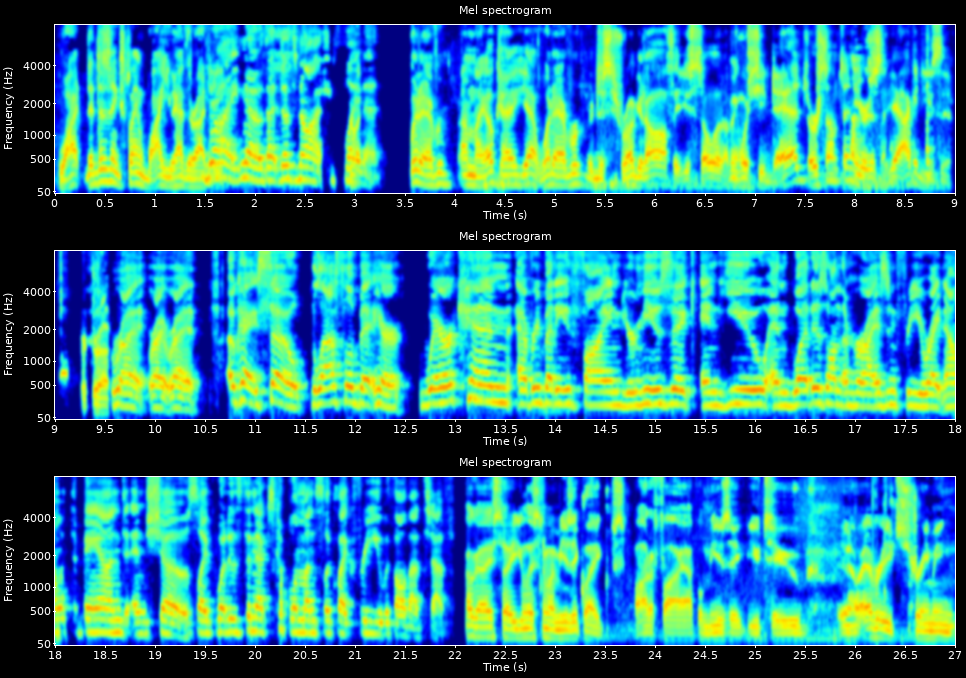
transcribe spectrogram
Why? That doesn't explain why you have their ID." Right? No, that does not explain it whatever. I'm like, okay, yeah, whatever. Or just shrug it off that you stole it. I mean, was she dead or something? You're just like, yeah, I could use it for. Right, right, right. Okay, so the last little bit here. Where can everybody find your music and you and what is on the horizon for you right now with the band and shows? Like what does the next couple of months look like for you with all that stuff? Okay, so you can listen to my music like Spotify, Apple Music, YouTube, you know, every streaming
